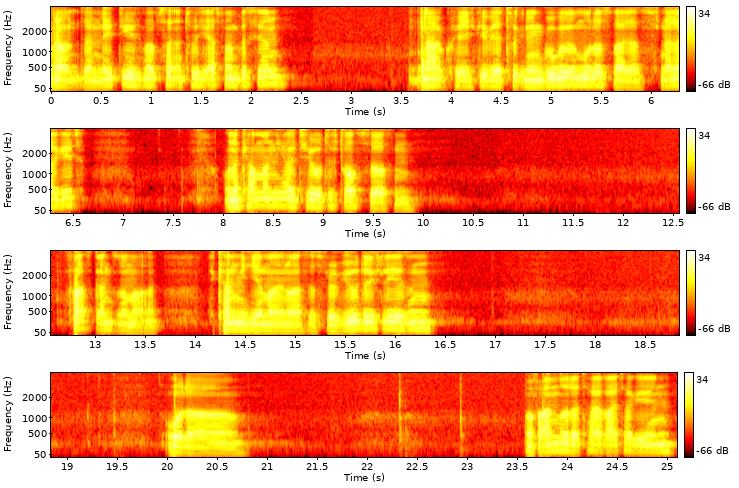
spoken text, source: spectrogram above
Ja, und dann lädt die Website natürlich erstmal ein bisschen. Na okay, ich gehe wieder zurück in den Google-Modus, weil das schneller geht. Und dann kann man hier halt theoretisch drauf surfen. Fast ganz normal. Ich kann mir hier mein neuestes Review durchlesen. Oder auf andere Dateireiter gehen.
